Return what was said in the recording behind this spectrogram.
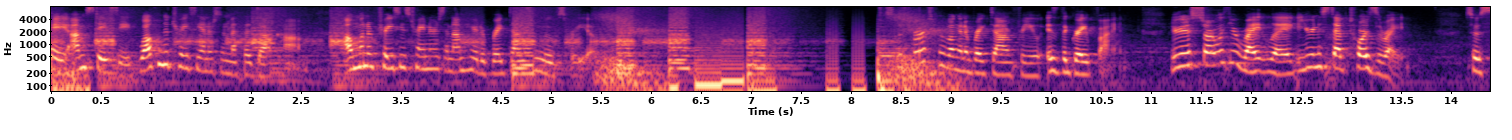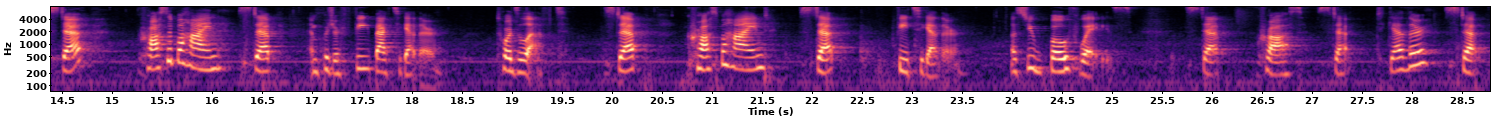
Hey, I'm Stacy. Welcome to TracyAndersonMethod.com. I'm one of Tracy's trainers and I'm here to break down some moves for you. So the first move I'm going to break down for you is the grapevine. You're going to start with your right leg and you're going to step towards the right. So step, cross it behind, step, and put your feet back together. Towards the left. Step, cross behind, step, feet together. Let's do both ways. Step, cross, step, together, step,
